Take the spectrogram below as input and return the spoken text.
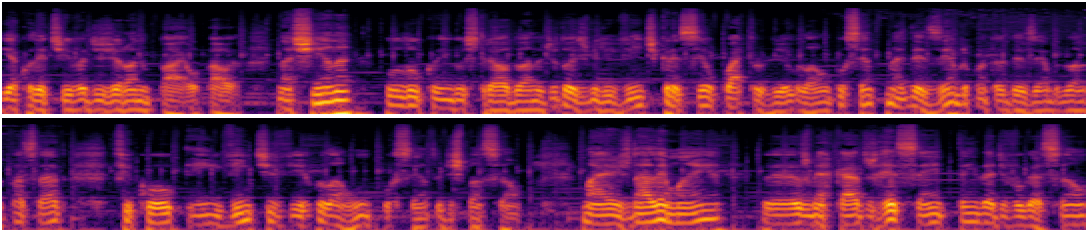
e a coletiva de Jerome Powell. Na China, o lucro industrial do ano de 2020 cresceu 4,1%, mas dezembro contra dezembro do ano passado ficou em 20,1% de expansão. Mas na Alemanha, os mercados ressentem da divulgação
